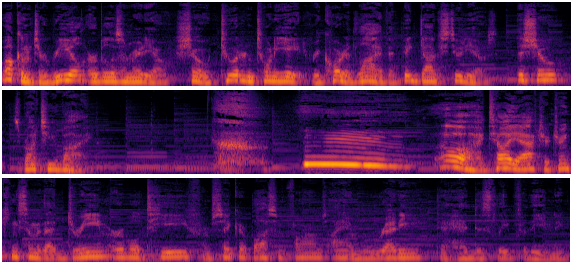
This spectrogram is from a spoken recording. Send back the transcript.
Welcome to Real Herbalism Radio, show 228, recorded live at Big Dog Studios. This show is brought to you by. oh, I tell you, after drinking some of that dream herbal tea from Sacred Blossom Farms, I am ready to head to sleep for the evening.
